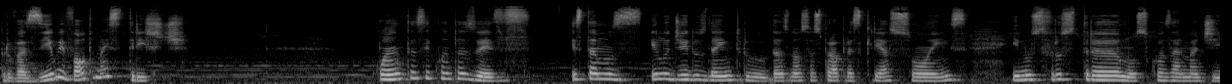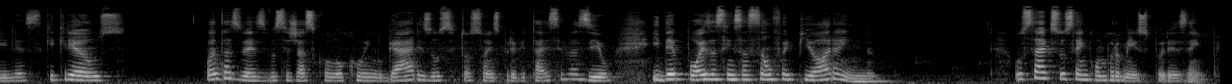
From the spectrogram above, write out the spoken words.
para o vazio e volta mais triste. Quantas e quantas vezes estamos iludidos dentro das nossas próprias criações e nos frustramos com as armadilhas que criamos? Quantas vezes você já se colocou em lugares ou situações para evitar esse vazio e depois a sensação foi pior ainda? O sexo sem compromisso, por exemplo.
